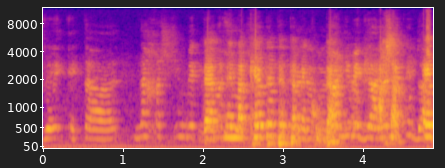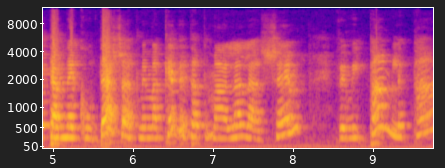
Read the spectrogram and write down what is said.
ואת הנחשים ואת ואת. ממקדת את הנקודה. ואני מגיעה עכשיו, לנקודה. את הנקודה שאת ממקדת את מעלה להשם, ומפעם לפעם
